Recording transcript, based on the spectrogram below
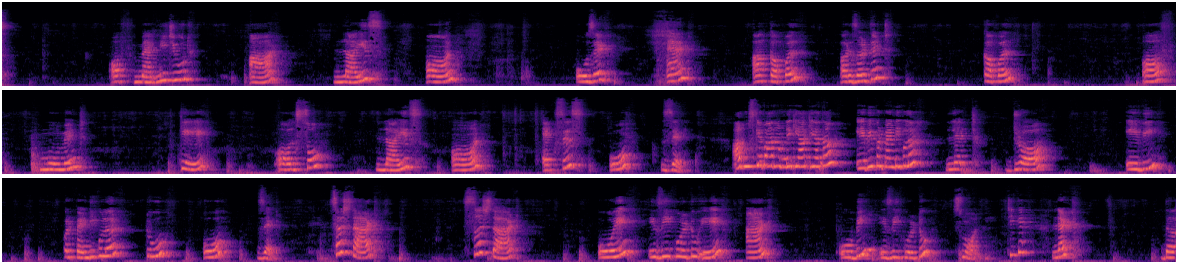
of magnitude r lies on OZ and a couple, a resultant couple of moment K also lies on axis OZ. अब उसके बाद हमने क्या किया था? A B perpendicular let draw A B perpendicular to O Z such that such that O A is equal to A and O B is equal to small ठीक है? Let the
